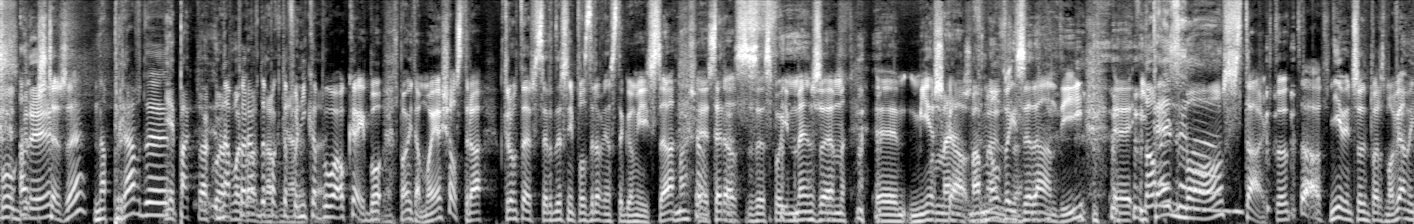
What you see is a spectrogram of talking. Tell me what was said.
bo Ale gry... szczerze, naprawdę, Nie, pak to akurat naprawdę paktofonika tak. była ok, bo pamiętam, moja siostra, którą też serdecznie pozdrawiam z tego miejsca, e, teraz ze swoim mężem e, mieszka męża. w Nowej męża. Zelandii e, i Nowej ten Zelandii. mąż, tak, to, to nie wiem, czy o tym porozmawiamy,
